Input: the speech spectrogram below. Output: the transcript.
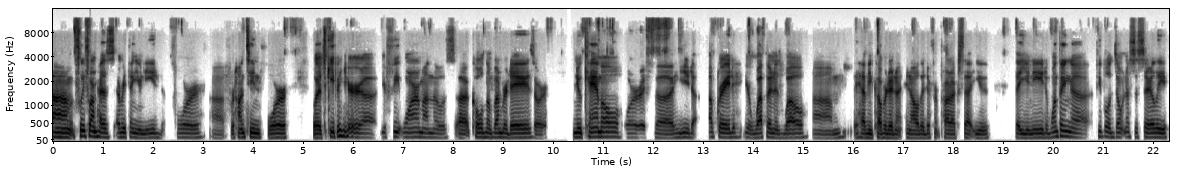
um, Fleet Farm has everything you need for uh, for hunting, for whether it's keeping your uh, your feet warm on those uh, cold November days, or new camo, or if uh, you need to upgrade your weapon as well. Um, they have you covered in in all the different products that you that you need. One thing uh, people don't necessarily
